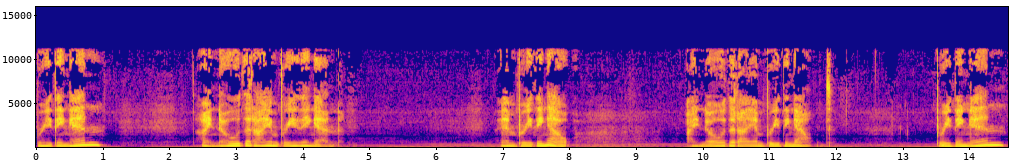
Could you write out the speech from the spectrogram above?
Breathing in, I know that I am breathing in. And breathing out, I know that I am breathing out. Breathing in,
